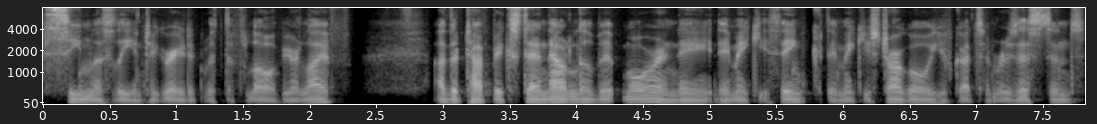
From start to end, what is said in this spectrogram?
seamlessly integrated with the flow of your life. Other topics stand out a little bit more and they, they make you think, they make you struggle. You've got some resistance,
